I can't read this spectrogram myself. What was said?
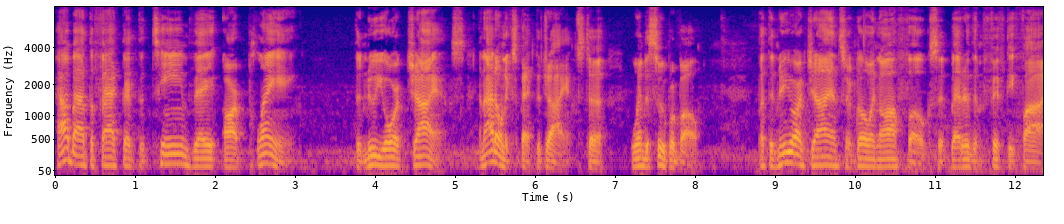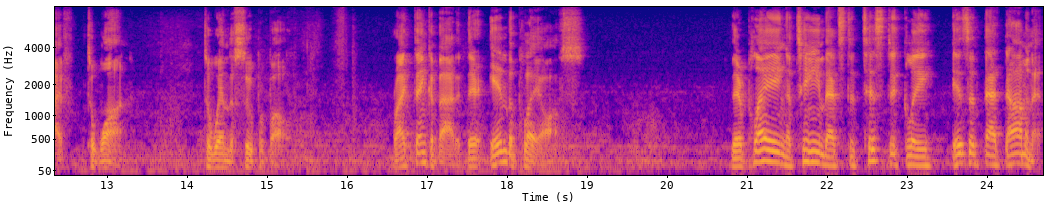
How about the fact that the team they are playing, the New York Giants, and I don't expect the Giants to win the Super Bowl, but the New York Giants are going off, folks, at better than 55 to 1 to win the Super Bowl. Right? Think about it. They're in the playoffs. They're playing a team that statistically isn't that dominant.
